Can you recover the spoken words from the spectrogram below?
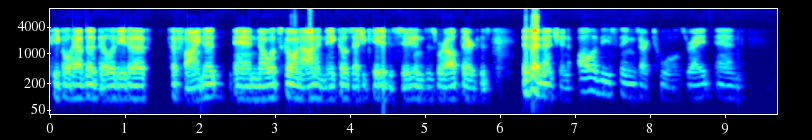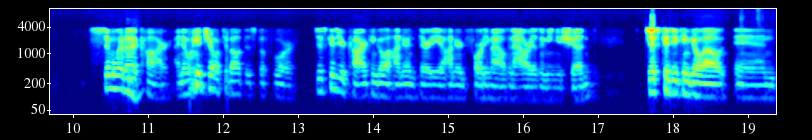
people have the ability to to find it and know what's going on and make those educated decisions as we're out there. Because as I mentioned, all of these things are tools, right? And similar to a car, I know we joked about this before just because your car can go 130, 140 miles an hour doesn't mean you should. Just because you can go out and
